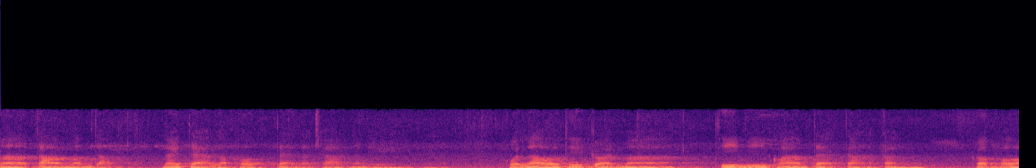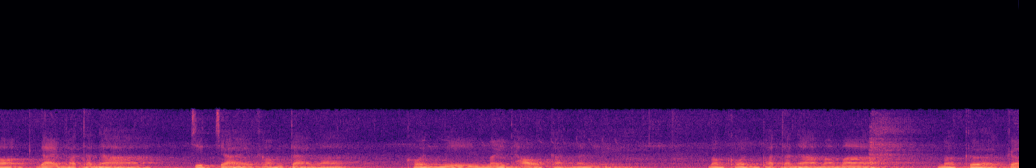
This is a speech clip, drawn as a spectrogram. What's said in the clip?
มาตามลำดับในแต่ละภพแต่ละชาตินั่นเอง คนเราที่เกิดมาที่มีความแตกต่างกัน ก็เพราะได้พัฒนาจิตใจของแต่ละคนนี้ไม่เท่ากันนั่นเอง บางคนพัฒนามามาก มาเกิดก็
